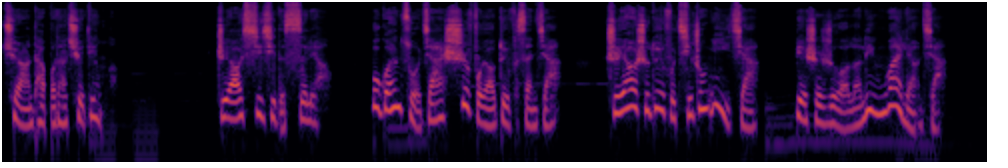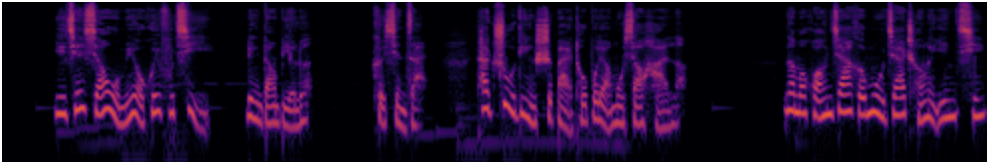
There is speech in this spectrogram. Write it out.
却让他不大确定了。只要细细的思量，不管左家是否要对付三家，只要是对付其中一家，便是惹了另外两家。以前小五没有恢复记忆，另当别论，可现在他注定是摆脱不了穆萧寒了。那么黄家和穆家成了姻亲，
